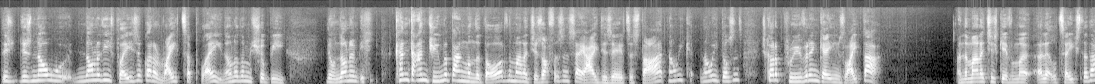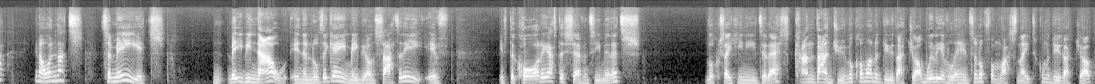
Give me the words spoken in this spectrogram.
There's there's no none of these players have got a right to play. None of them should be. Know, none of he, can Danjuma bang on the door of the manager's office and say I deserve to start? No, he no he doesn't. He's got to prove it in games like that, and the managers give him a, a little taste of that. You know, and that's to me, it's maybe now in another game, maybe on Saturday, if if Doucouré after 70 minutes looks like he needs a rest, can Danjuma come on and do that job? Will he have learned enough from last night to come and do that job?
